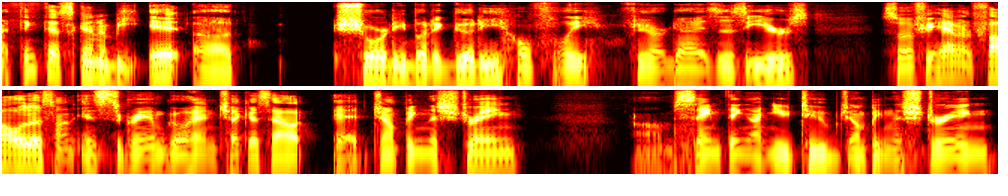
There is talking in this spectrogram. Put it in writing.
I think that's going to be it. Uh, shorty but a goody, hopefully, for your guys' ears. So if you haven't followed us on Instagram, go ahead and check us out at Jumping the String. Um, same thing on YouTube, Jumping the String.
